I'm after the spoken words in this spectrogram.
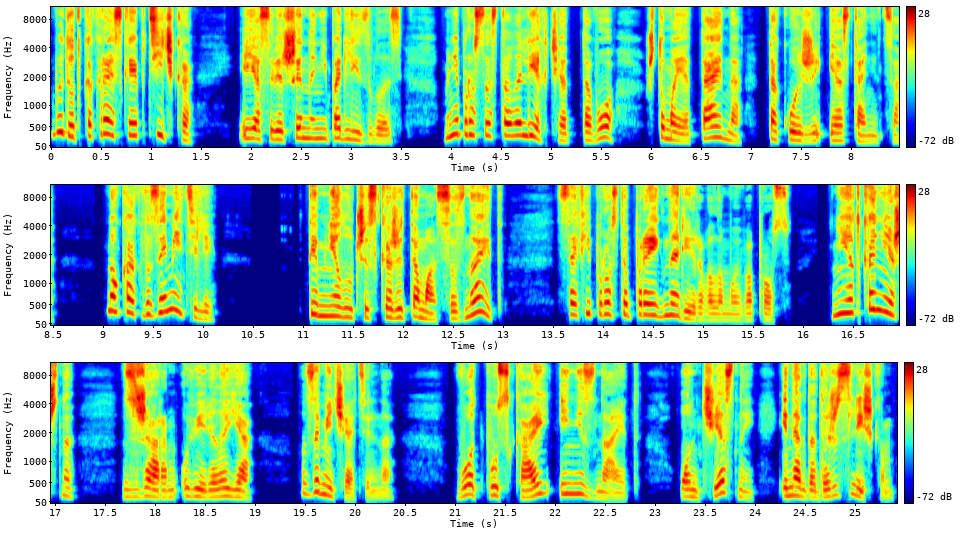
вы тут как райская птичка. И я совершенно не подлизывалась. Мне просто стало легче от того, что моя тайна такой же и останется. Но как вы заметили? Ты мне лучше скажи, Томаса знает? Софи просто проигнорировала мой вопрос. Нет, конечно, с жаром уверила я. Замечательно. Вот пускай и не знает. Он честный, иногда даже слишком,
